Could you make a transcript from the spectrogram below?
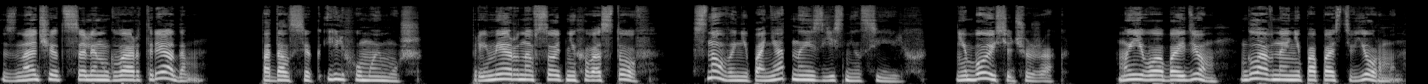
Значит, Саленгвард рядом, подался к Ильху мой муж. Примерно в сотне хвостов. Снова непонятно изъяснился Ильх. Не бойся, чужак. Мы его обойдем. Главное не попасть в Йорман.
